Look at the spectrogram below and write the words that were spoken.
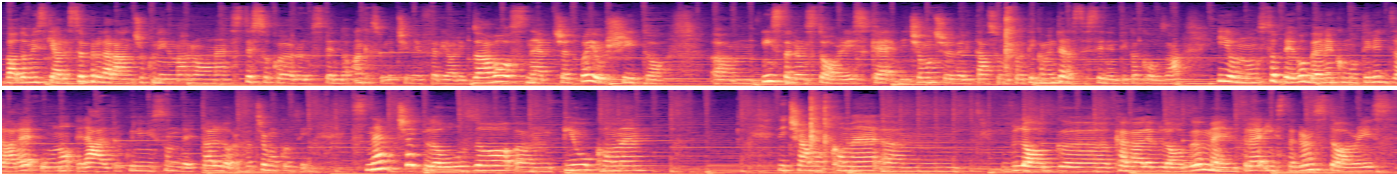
vado a mischiare sempre l'arancio con il marrone, stesso colore lo stendo anche sulle ciglia inferiori. Usavo Snapchat, poi è uscito um, Instagram Stories che diciamoci la verità sono praticamente la stessa identica cosa, io non sapevo bene come utilizzare uno e l'altro, quindi mi sono detta allora facciamo così, Snapchat lo uso um, più come diciamo come um, vlog, canale vlog, mentre Instagram Stories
